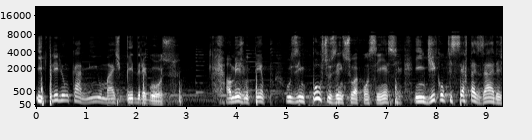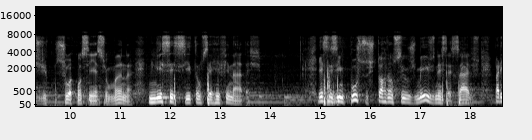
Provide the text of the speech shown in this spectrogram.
e trilha um caminho mais pedregoso. Ao mesmo tempo, os impulsos em sua consciência indicam que certas áreas de sua consciência humana necessitam ser refinadas. Esses impulsos tornam-se os meios necessários para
